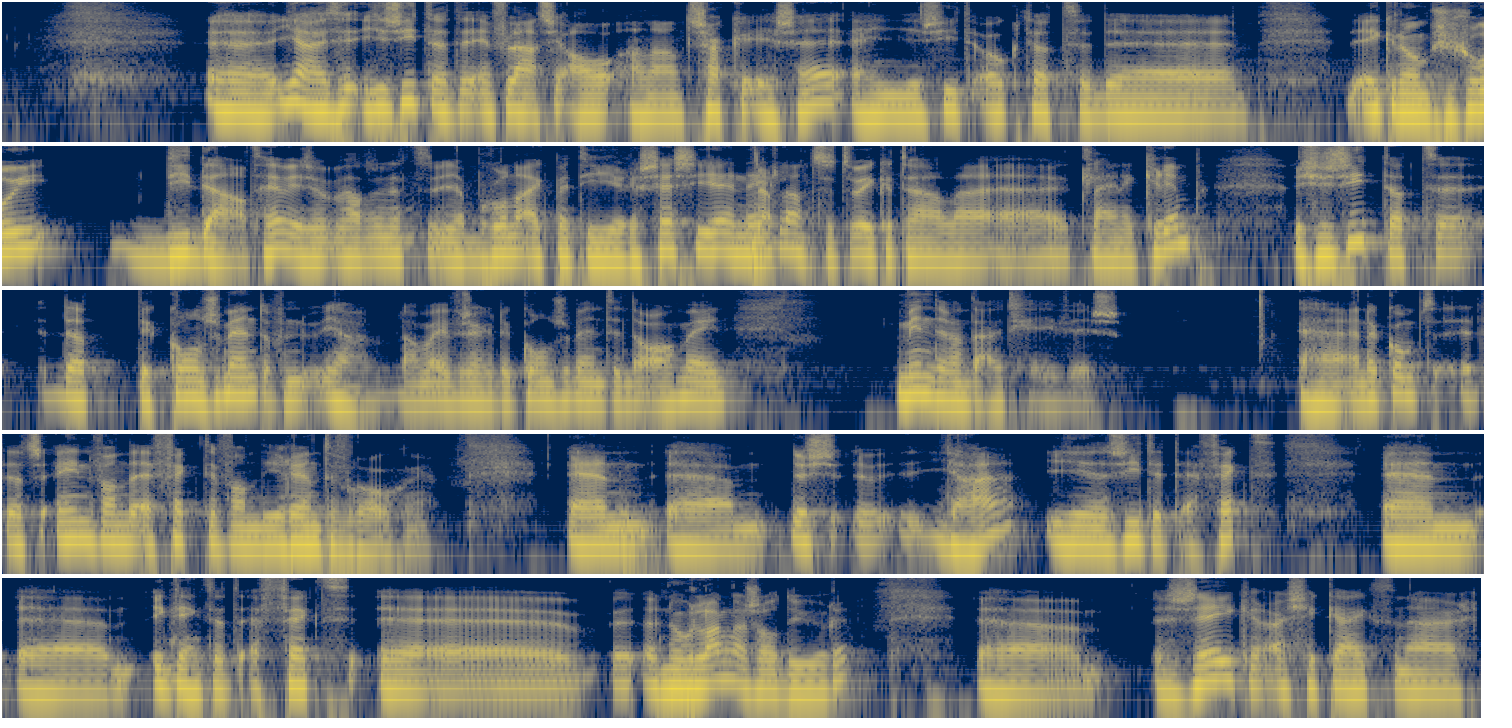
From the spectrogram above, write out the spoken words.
Uh, ja, je ziet dat de inflatie al, aan het zakken is. Hè? En je ziet ook dat de, de economische groei die daalt. Hè? We hadden net ja, begonnen eigenlijk met die recessie in Nederland. Ja. De twee kwartalen uh, kleine krimp. Dus je ziet dat, uh, dat de consument, of ja, laten we even zeggen de consument in het algemeen, minder aan het uitgeven is. en dat, komt, dat is een van de effecten van die renteverhogingen. En ehm, dus eh, ja, je ziet het effect. En ehm, ik denk dat het effect uh, nog langer zal duren. Ehm, zeker als je kijkt naar,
